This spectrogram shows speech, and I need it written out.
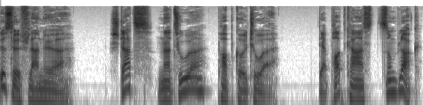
Düsselflaneur. Stadt, Natur, Popkultur. Der Podcast zum Blog.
